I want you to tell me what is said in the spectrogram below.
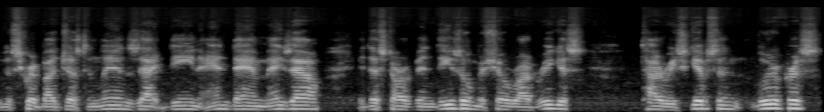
with a script by Justin Lin, Zach Dean, and Dan Mazeau. It does star Vin Diesel, Michelle Rodriguez, Tyrese Gibson, Ludacris,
